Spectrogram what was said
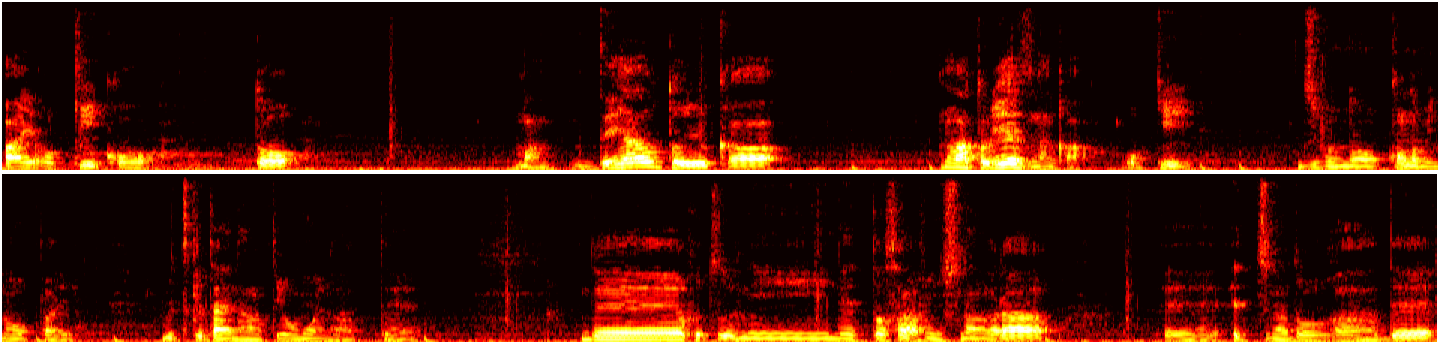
ぱい大きい子とまあ出会うというかまあとりあえずなんか大きい自分の好みのおっぱい見つけたいなっていう思いがあってで普通にネットサーフィンしながら、えー、エッチな動画で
